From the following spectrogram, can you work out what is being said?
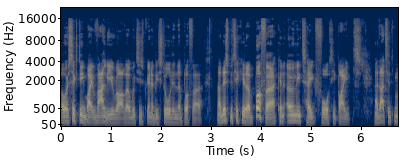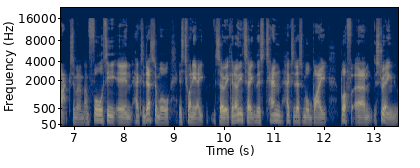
or a 16 byte value rather, which is going to be stored in the buffer. Now this particular buffer can only take 40 bytes. Uh, that's its maximum. And 40 in hexadecimal is 28. So it can only take this 10 hexadecimal byte buffer um, string.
